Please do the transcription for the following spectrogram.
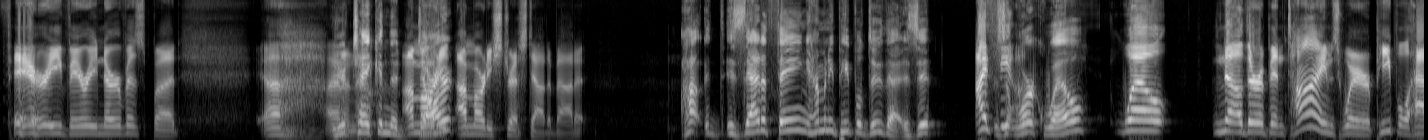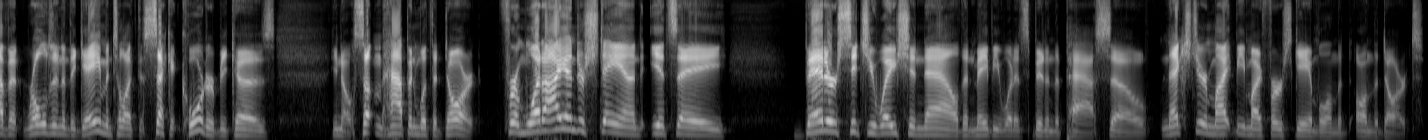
very very nervous. But uh, I You're don't know. taking the I'm Already, dart? I'm already stressed out about it. How, is that a thing? How many people do that? Is it? I Does feel it work well? well. No, there have been times where people haven't rolled into the game until like the second quarter because, you know, something happened with the dart. From what I understand, it's a better situation now than maybe what it's been in the past. So next year might be my first gamble on the on the darts,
